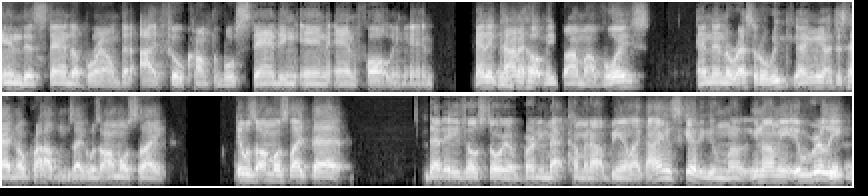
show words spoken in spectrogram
in this stand up realm that I feel comfortable standing in and falling in. And it mm. kind of helped me find my voice. And then the rest of the week, I mean, I just had no problems. Like it was almost like it was almost like that that age old story of Bernie Mac coming out being like, I ain't scared of you, mother. You know what I mean? It really yeah.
